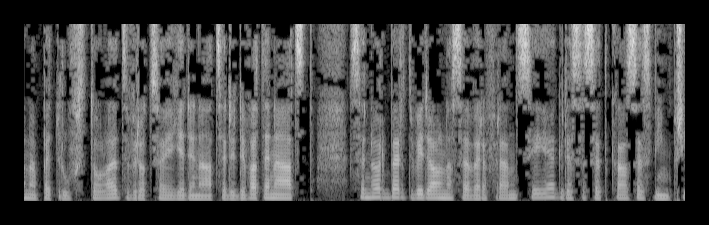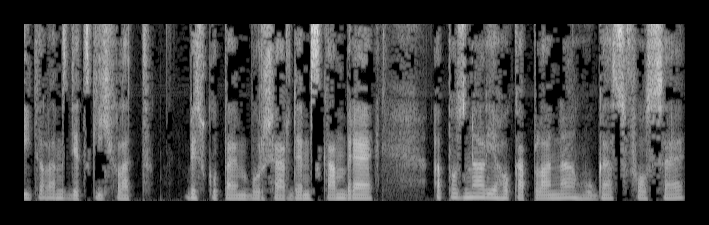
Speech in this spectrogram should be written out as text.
na Petrův stolec v roce 1119 se Norbert vydal na sever Francie, kde se setkal se svým přítelem z dětských let, biskupem Burchardem z Cambrai, a poznal jeho kaplana Hugas Fosse,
